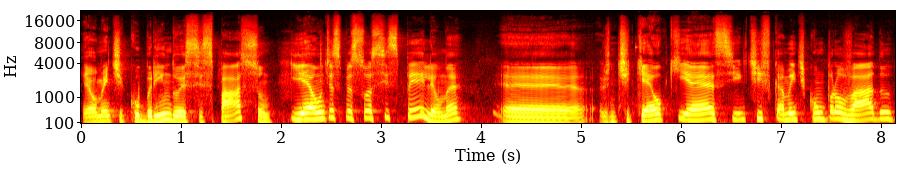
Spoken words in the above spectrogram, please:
realmente cobrindo esse espaço e é onde as pessoas se espelham, né? É, a gente quer o que é cientificamente comprovado,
